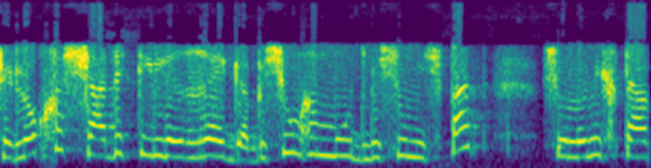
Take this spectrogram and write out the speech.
שלא חשדתי לרגע בשום עמוד, בשום משפט, שהוא לא נכתב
